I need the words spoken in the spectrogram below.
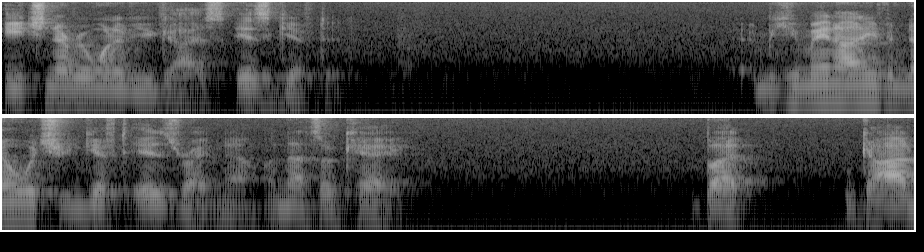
each and every one of you guys is gifted. I mean, you may not even know what your gift is right now, and that's okay. But God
